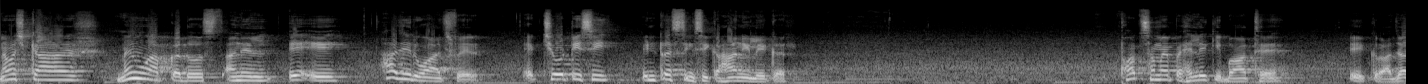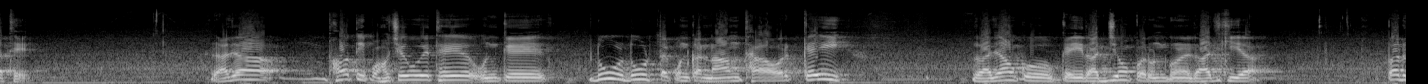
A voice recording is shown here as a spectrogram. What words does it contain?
नमस्कार, मैं हूँ आपका दोस्त अनिल ए ए हाजिर हूँ आज फिर एक छोटी सी इंटरेस्टिंग सी कहानी लेकर। बहुत समय पहले की बात है, एक राजा थे। राजा बहुत ही पहुँचे हुए थे, उनके दूर दूर तक उनका नाम था और कई राजाओं को, कई राज्यों पर उन्होंने राज किया, पर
